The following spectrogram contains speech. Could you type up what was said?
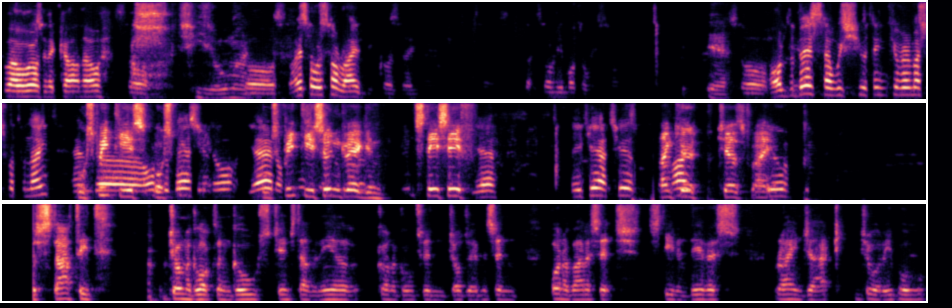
two hours in the car now. So, oh, jeez, oh man. So, so it's also right because uh, it's only motorway. So. Yeah. So all the best. I wish you. Thank you very much for tonight. And, we'll speak to you. Uh, we'll best. You know. Yeah. We'll speak to you soon, Greg, and stay safe. Yeah. Take care. Cheers. Thank Bye. you. Cheers. Bye started John McLaughlin goals, James Tavernier, Connor Goldson, George Edmondson, Borna Barisic, Stephen Davis, Ryan Jack, Joe Aribo,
